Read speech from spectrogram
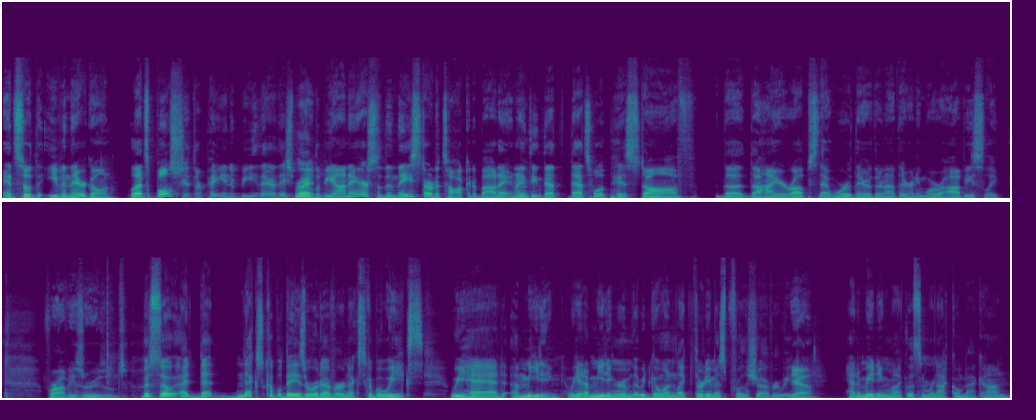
And so the, even they're going, "Well, that's bullshit. They're paying to be there. They should be able to be on air." So then they started talking about it, and I think that that's what pissed off the the higher ups that were there. They're not there anymore, obviously, for obvious reasons. But so I, that next couple days or whatever, next couple weeks, we had a meeting. We had a meeting room that would go in like 30 minutes before the show every week. Yeah, Had a meeting. We're like, listen, we're not going back on.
